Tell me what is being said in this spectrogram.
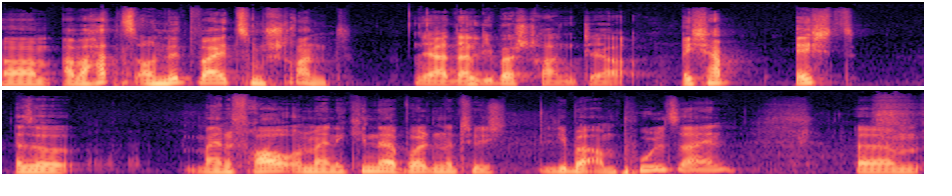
ähm, aber hatten es auch nicht weit zum Strand. Ja, dann lieber Strand, ja. ich habe echt, also meine Frau und meine Kinder wollten natürlich lieber am Pool sein. Ähm,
